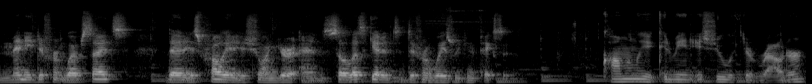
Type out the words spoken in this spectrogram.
many different websites, then it's probably an issue on your end. So let's get into different ways we can fix it. Commonly, it could be an issue with your router.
